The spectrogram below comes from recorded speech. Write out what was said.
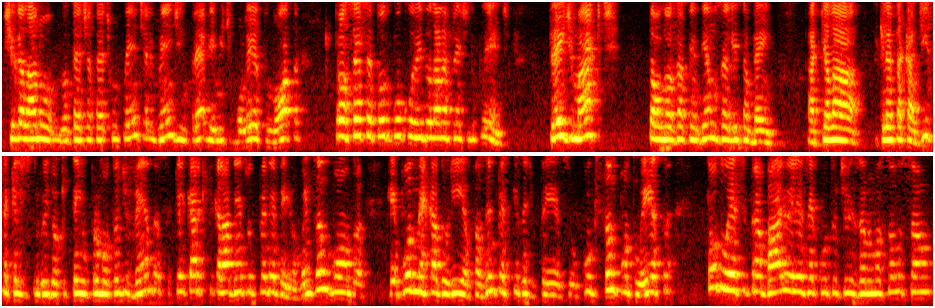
chega lá no, no tete a tete com o cliente, ele vende, entrega, emite boleto, nota, o processo é todo concluído lá na frente do cliente. Trade marketing, então nós atendemos ali também aquela aquele atacadista, aquele distribuidor que tem o promotor de vendas, aquele cara que fica lá dentro do PDV, organizando gôndola, repondo mercadoria, fazendo pesquisa de preço, conquistando ponto extra. Todo esse trabalho ele executa utilizando uma solução.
